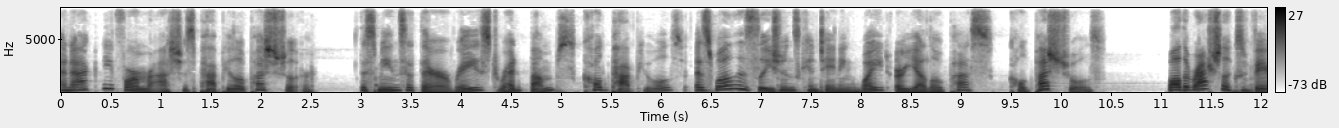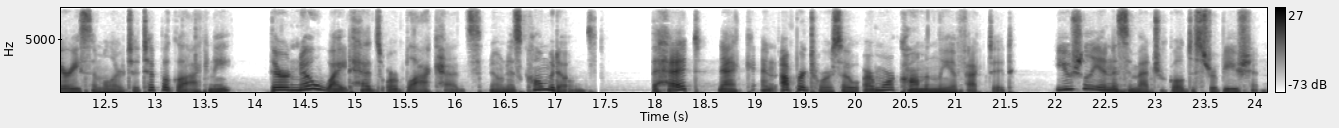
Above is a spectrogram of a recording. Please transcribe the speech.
An acneiform rash is papulopustular. This means that there are raised red bumps, called papules, as well as lesions containing white or yellow pus, called pustules. While the rash looks very similar to typical acne, there are no white heads or black heads, known as comedones. The head, neck, and upper torso are more commonly affected, usually in a symmetrical distribution.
